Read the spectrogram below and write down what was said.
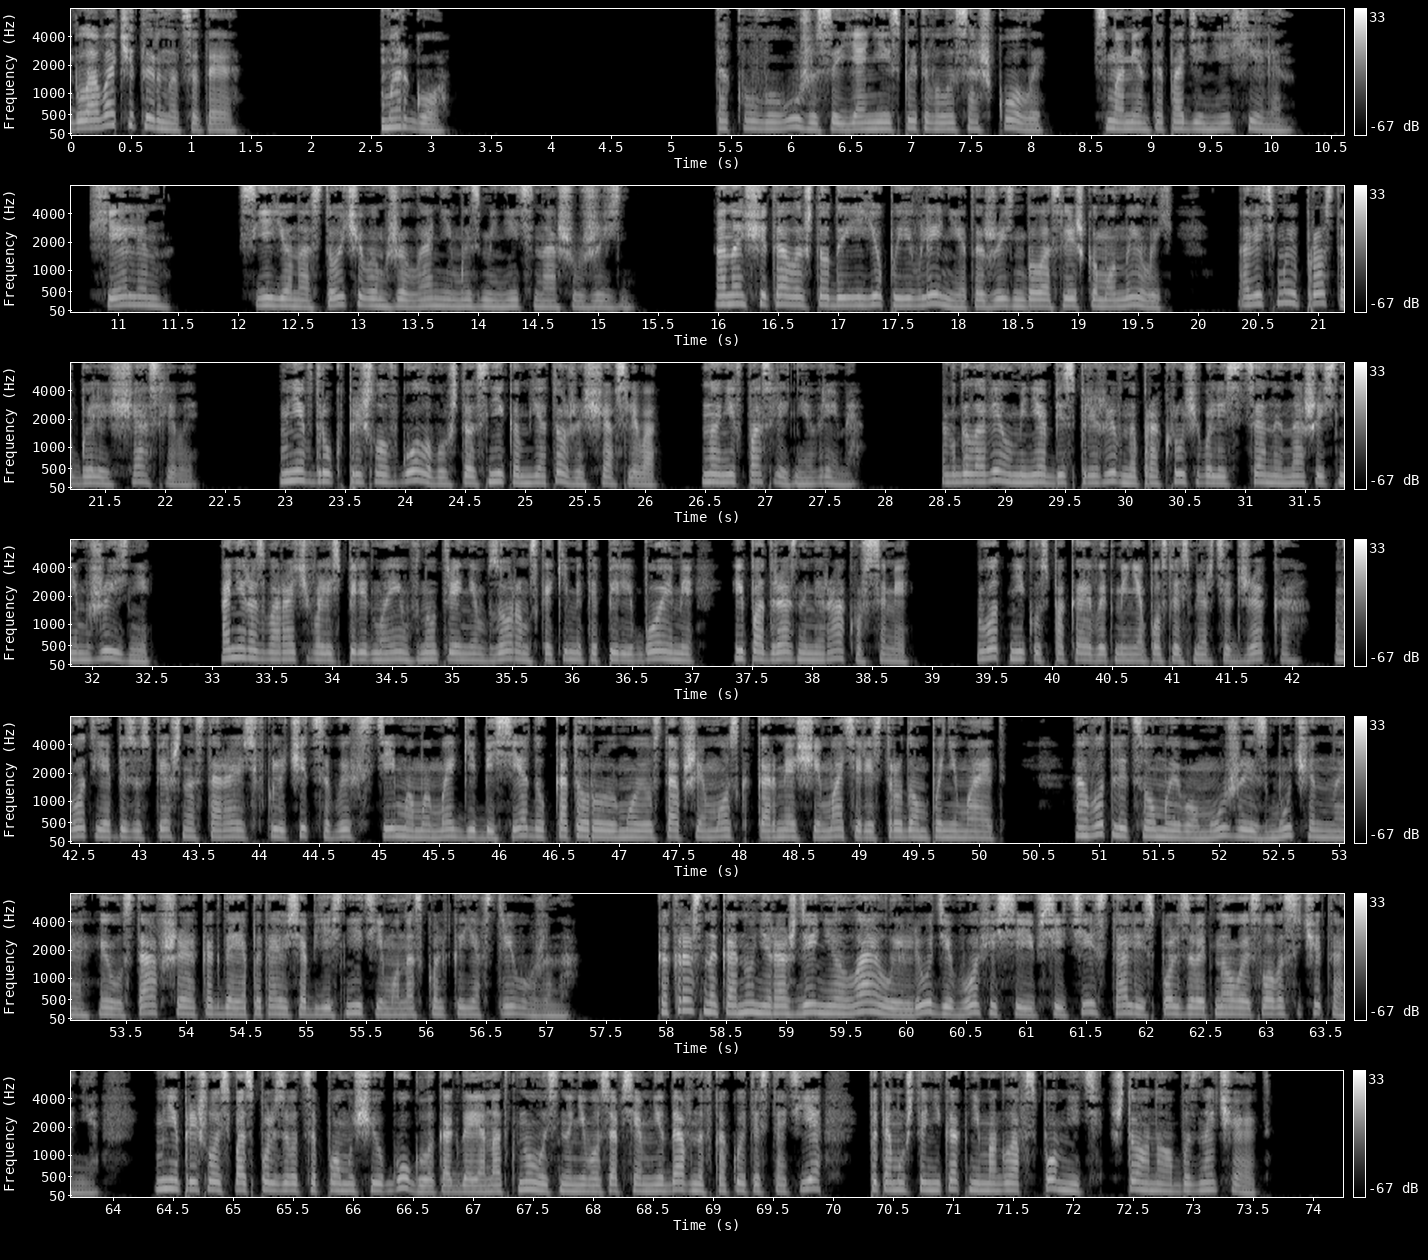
Глава 14. Марго. Такого ужаса я не испытывала со школы, с момента падения Хелен. Хелен с ее настойчивым желанием изменить нашу жизнь. Она считала, что до ее появления эта жизнь была слишком унылой, а ведь мы просто были счастливы. Мне вдруг пришло в голову, что с Ником я тоже счастлива, но не в последнее время. В голове у меня беспрерывно прокручивались сцены нашей с ним жизни. Они разворачивались перед моим внутренним взором с какими-то перебоями и под разными ракурсами. Вот Ник успокаивает меня после смерти Джека. Вот я безуспешно стараюсь включиться в их с Тимом и Мэгги беседу, которую мой уставший мозг кормящей матери с трудом понимает. А вот лицо моего мужа, измученное и уставшее, когда я пытаюсь объяснить ему, насколько я встревожена. Как раз накануне рождения Лайлы люди в офисе и в сети стали использовать новое словосочетание. Мне пришлось воспользоваться помощью Гугла, когда я наткнулась на него совсем недавно в какой-то статье, потому что никак не могла вспомнить, что оно обозначает.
